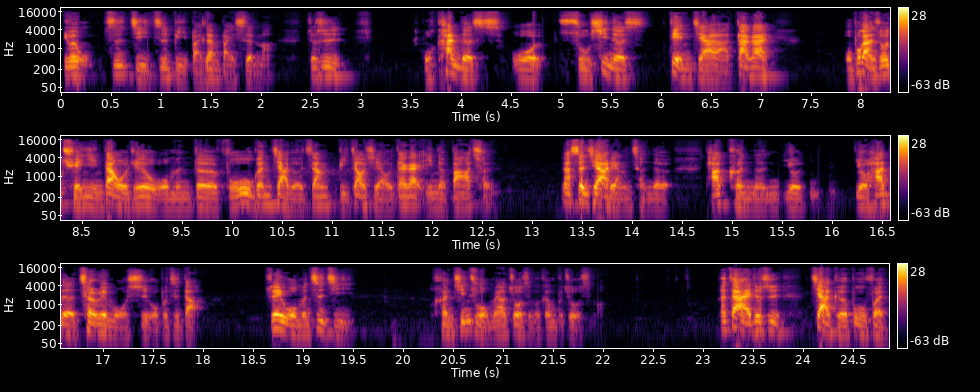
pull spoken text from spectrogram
因为知己知彼，百战百胜嘛。就是我看的我属性的店家啦，大概我不敢说全赢，但我觉得我们的服务跟价格这样比较起来，我大概赢了八成。那剩下两成的，他可能有有他的策略模式，我不知道，所以我们自己很清楚我们要做什么跟不做什么。那再来就是价格部分，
